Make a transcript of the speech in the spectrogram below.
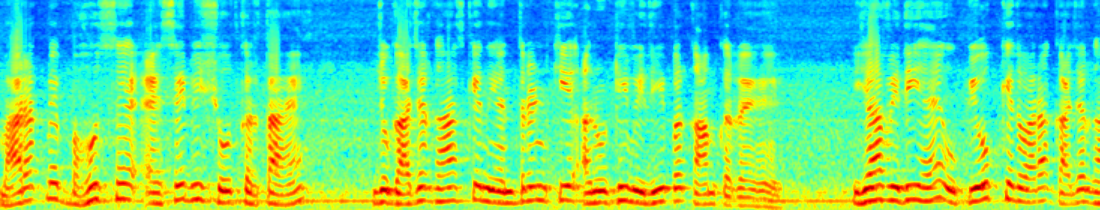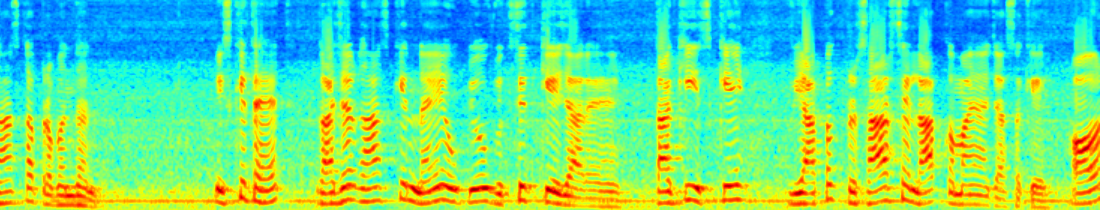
भारत में बहुत से ऐसे भी शोधकर्ता हैं, जो गाजर घास के नियंत्रण की अनूठी विधि पर काम कर रहे हैं। यह विधि है उपयोग के द्वारा गाजर घास का प्रबंधन। इसके तहत गाजर घास के नए उपयोग विकसित किए जा रहे हैं, ताकि इसके व्यापक प्रसार से लाभ कमाया जा सके और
